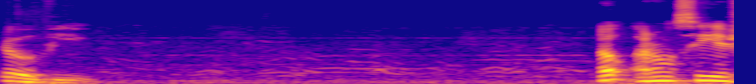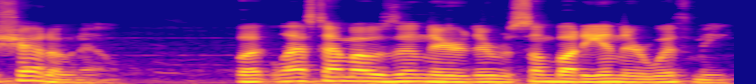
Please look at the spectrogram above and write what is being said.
Show view. Oh, I don't see a shadow now. But last time I was in there, there was somebody in there with me.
